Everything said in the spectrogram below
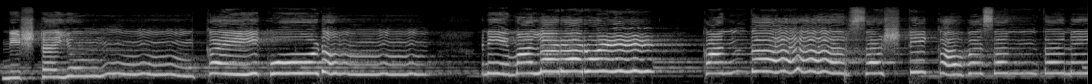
நிஷ்டையும் கைகூடும். நீ மலரருள் கந்தர் சஷ்டி கவசந்தனை.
